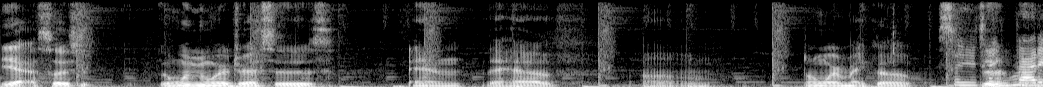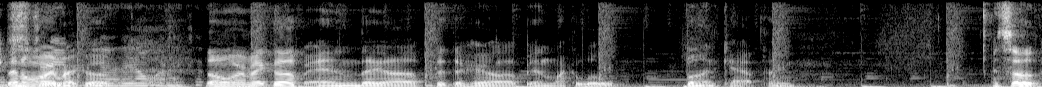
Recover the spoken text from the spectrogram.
yeah, so it's, the women wear dresses, and they have um, don't wear makeup. so you Do they take wear- that they don't wear makeup. No, they don't wear makeup. Don't wear makeup, and they uh, put their hair up in like a little bun cap thing. So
